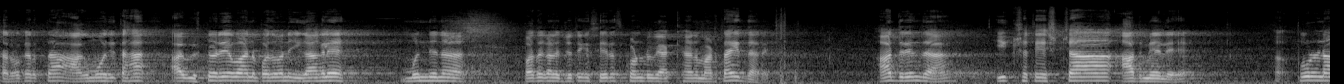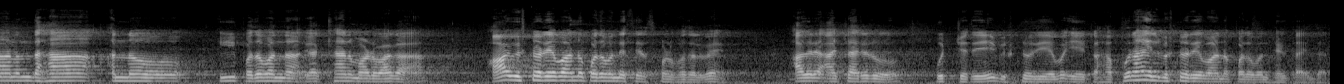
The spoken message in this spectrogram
ಸರ್ವಕರ್ತ ಆಗಮೋದಿತ. ಆ ವಿಷ್ಣುರೇವ ಅನ್ನೋ ಪದವನ್ನು ಈಗಾಗಲೇ ಮುಂದಿನ ಪದಗಳ ಜೊತೆಗೆ ಸೇರಿಸ್ಕೊಂಡು ವ್ಯಾಖ್ಯಾನ ಮಾಡ್ತಾ ಇದ್ದಾರೆ. ಆದ್ದರಿಂದ ಈಕ್ಷತೆಶ್ಚ ಆದಮೇಲೆ ಪೂರ್ಣಾನಂದ ಅನ್ನೋ ಈ ಪದವನ್ನು ವ್ಯಾಖ್ಯಾನ ಮಾಡುವಾಗ ಆ ವಿಷ್ಣುರೇವ ಅನ್ನೋ ಪದವನ್ನೇ ಸೇರಿಸ್ಕೊಳ್ಬೋದಲ್ವೇ? ಆದರೆ ಆಚಾರ್ಯರು ಉಚ್ಚತೆ ವಿಷ್ಣುರೇವ ಏಕಃ. ಪುನಃ ಇಲ್ಲಿ ವಿಷ್ಣುದೇವ ಅನ್ನೋ ಪದವನ್ನು ಹೇಳ್ತಾ ಇದ್ದಾರೆ.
